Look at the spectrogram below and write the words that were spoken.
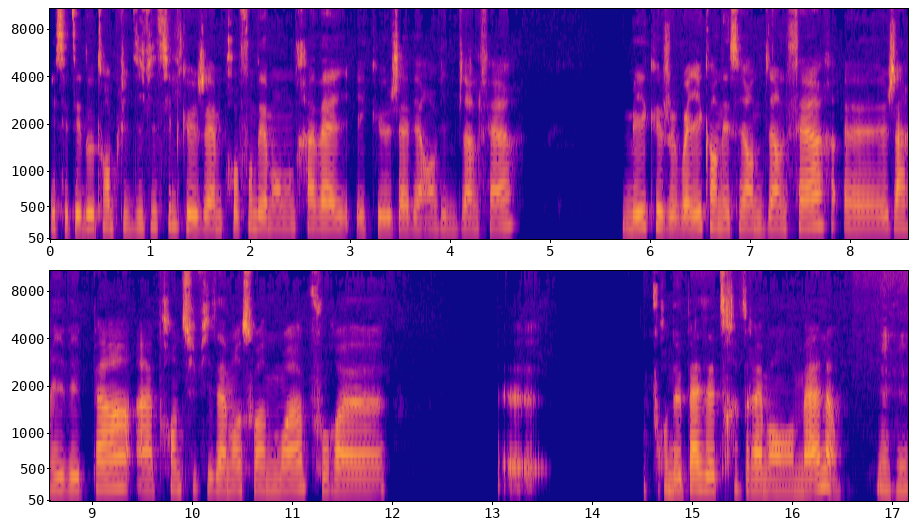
et c'était d'autant plus difficile que j'aime profondément mon travail et que j'avais envie de bien le faire, mais que je voyais qu'en essayant de bien le faire, euh, j'arrivais pas à prendre suffisamment soin de moi pour euh, euh, pour ne pas être vraiment mal. Mmh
